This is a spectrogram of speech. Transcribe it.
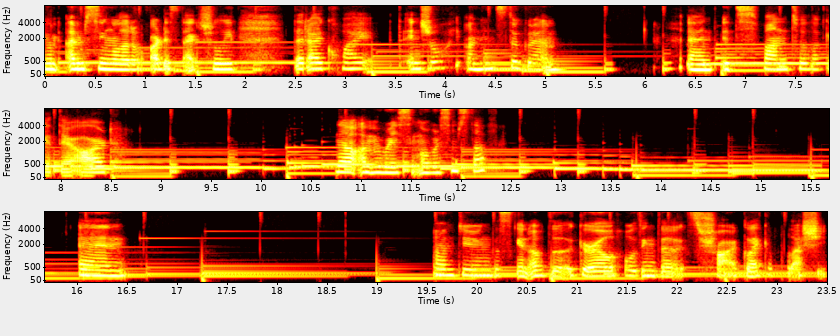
And I'm seeing a lot of artists actually that I quite enjoy on Instagram. And it's fun to look at their art. Now I'm erasing over some stuff. I'm doing the skin of the girl holding the shark like a plushie.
